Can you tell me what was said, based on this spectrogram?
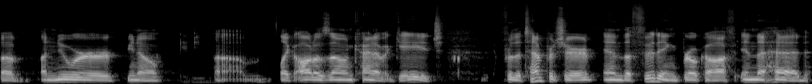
a- a newer you know um, like AutoZone kind of a gauge for the temperature, and the fitting broke off in the head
